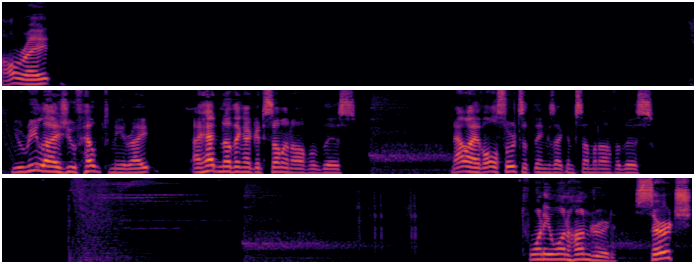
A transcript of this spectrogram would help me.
Alright. You realize you've helped me, right? I had nothing I could summon off of this. Now I have all sorts of things I can summon off of this. Twenty-one hundred. Search?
